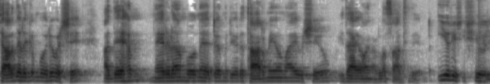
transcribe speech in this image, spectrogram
ചാർജ് എടുക്കുമ്പോൾ ഒരു പക്ഷേ അദ്ദേഹം നേരിടാൻ പോകുന്ന ഏറ്റവും വലിയൊരു ധാർമ്മികമായ വിഷയവും ഇതാവാനുള്ള സാധ്യതയുണ്ട്. ഈ ഒരു ഇഷ്യൂവിൽ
